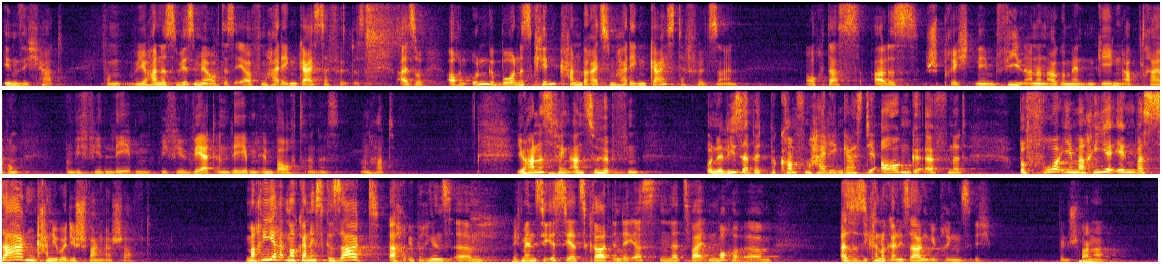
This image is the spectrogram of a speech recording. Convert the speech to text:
in sich hat. Vom Johannes wissen wir auch, dass er vom Heiligen Geist erfüllt ist. Also auch ein ungeborenes Kind kann bereits vom Heiligen Geist erfüllt sein. Auch das alles spricht neben vielen anderen Argumenten gegen Abtreibung und wie viel Leben, wie viel Wert ein Leben im Bauch drin ist und hat. Johannes fängt an zu hüpfen und Elisabeth bekommt vom Heiligen Geist die Augen geöffnet, bevor ihr Maria irgendwas sagen kann über die Schwangerschaft. Maria hat noch gar nichts gesagt. Ach, übrigens, ähm, ich meine, sie ist jetzt gerade in der ersten, in der zweiten Woche. Ähm, also sie kann noch gar nicht sagen, übrigens, ich bin schwanger.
